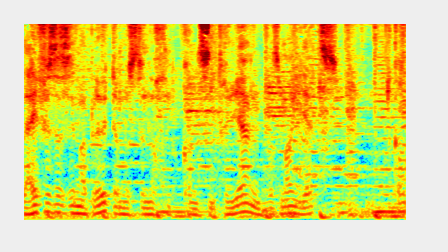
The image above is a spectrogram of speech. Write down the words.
Live ist es immer blöd, da musst du noch konzentrieren. Was mache ich jetzt? Gut.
